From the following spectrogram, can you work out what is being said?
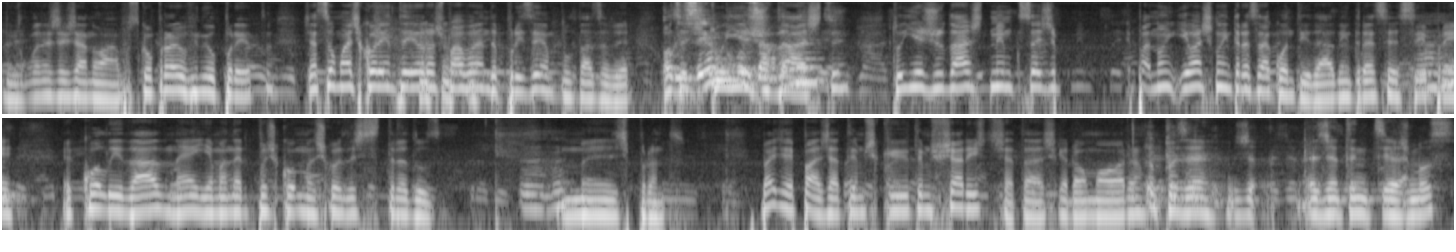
mas laranja já não há, se comprarem o vinil preto, já são mais 40 euros para a banda, por exemplo, estás a ver? Ou seja, tu aí ajudaste, tu aí ajudaste mesmo que seja. Epá, não, eu acho que não interessa a quantidade, interessa sempre é a qualidade né, e a maneira depois como as coisas se traduzem. Uhum. Mas pronto. Bem, epá, já temos que, temos que fechar isto, já está a chegar a uma hora. Pois é, já- a gente entusiasmou-se.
